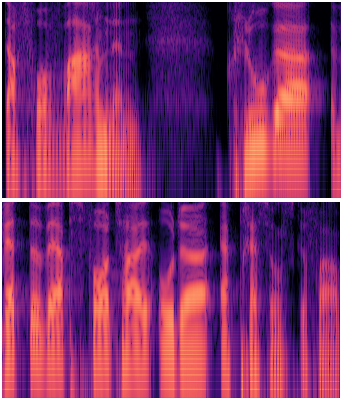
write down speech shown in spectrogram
davor warnen kluger Wettbewerbsvorteil oder Erpressungsgefahr.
